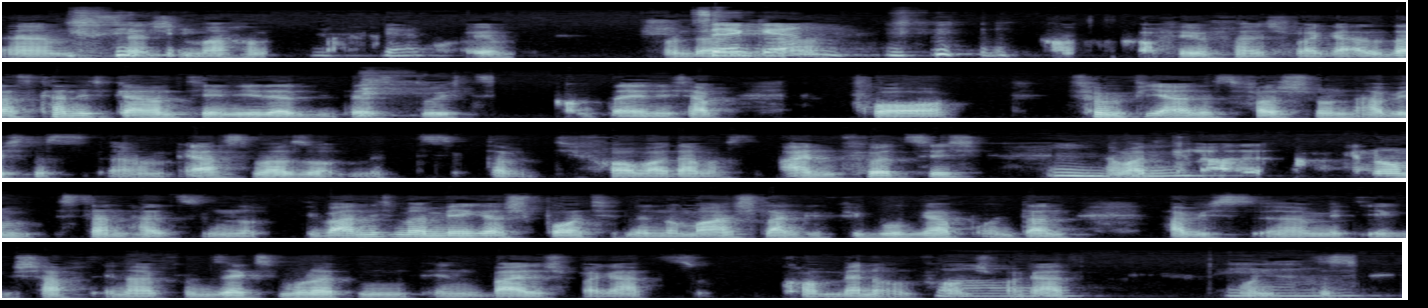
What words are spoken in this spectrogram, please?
ähm, Session machen. ja. dann, Sehr gern. Äh, auf jeden Fall Spagat. Also das kann ich garantieren. Jeder, der es durchzieht, kommt dahin. Ich habe vor fünf Jahren ist fast schon, habe ich das ähm, erstmal so mit, die Frau war damals 41, mhm. dann hat gerade abgenommen, ist dann halt, so, die war nicht mal mega sportlich, eine normal schlanke Figur gehabt und dann habe ich es äh, mit ihr geschafft, innerhalb von sechs Monaten in beide Spagat zu kommen, Männer- und Frauen-Spagat. Wow. Und ja. deswegen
